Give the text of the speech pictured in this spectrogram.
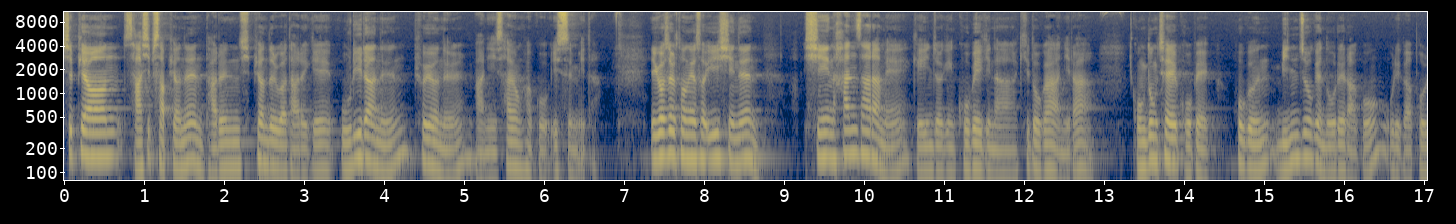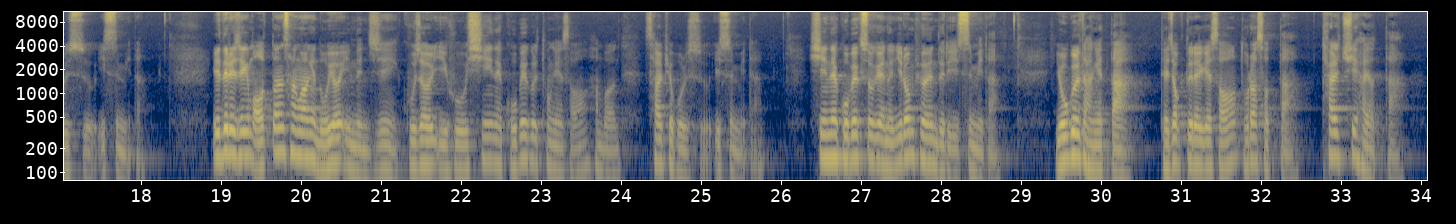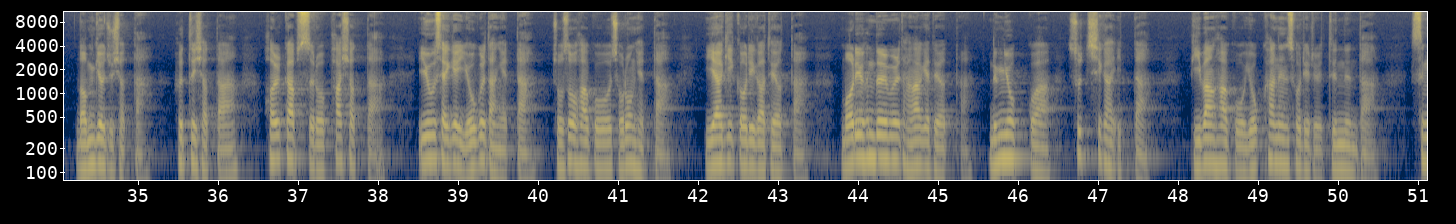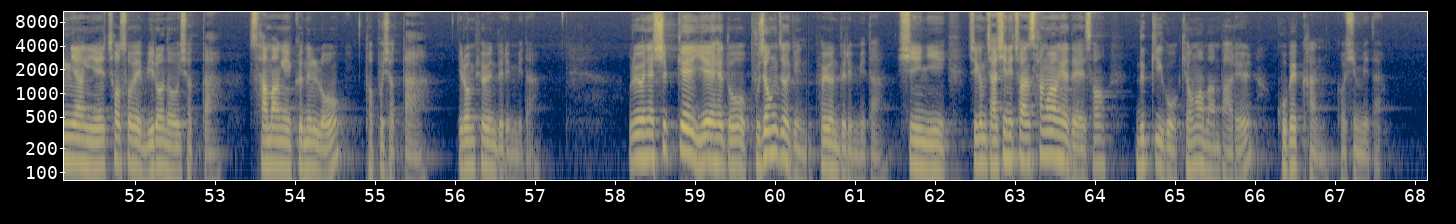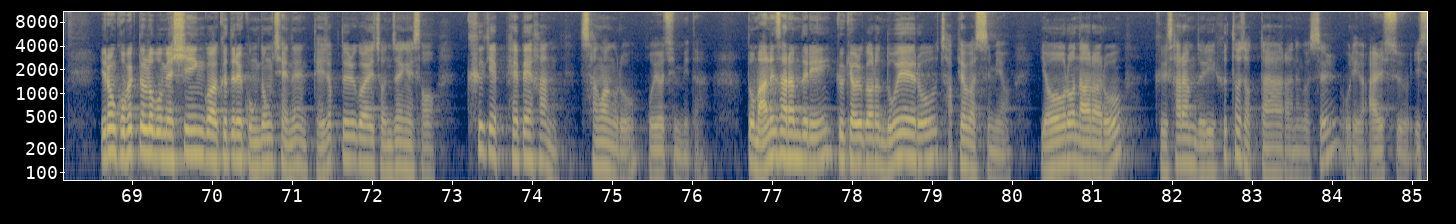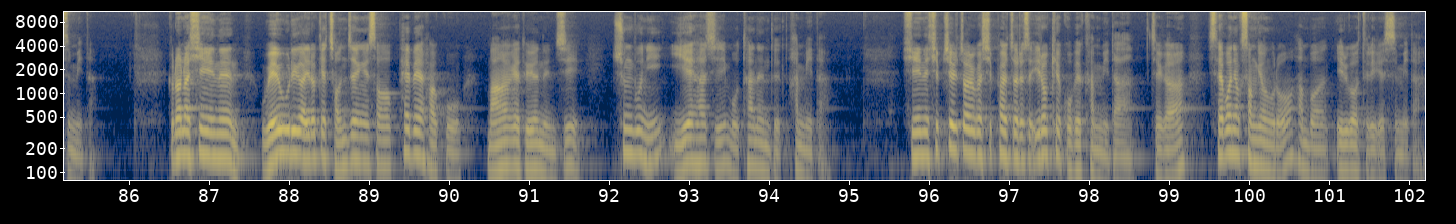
시편 44편은 다른 시편들과 다르게 우리라는 표현을 많이 사용하고 있습니다. 이것을 통해서 이 시는 시인 한 사람의 개인적인 고백이나 기도가 아니라 공동체의 고백 혹은 민족의 노래라고 우리가 볼 수 있습니다. 이들이 지금 어떤 상황에 놓여 있는지 9절 이후 시인의 고백을 통해서 한번 살펴볼 수 있습니다. 시인의 고백 속에는 이런 표현들이 있습니다. 욕을 당했다. 대적들에게서 돌아섰다. 탈취하였다. 넘겨주셨다. 흩으셨다. 헐값으로 파셨다. 이웃에게 욕을 당했다. 조소하고 조롱했다. 이야기거리가 되었다. 머리 흔들림을 당하게 되었다. 능욕과 수치가 있다. 비방하고 욕하는 소리를 듣는다. 승냥이의 처소에 밀어 넣으셨다. 사망의 그늘로 덮으셨다. 이런 표현들입니다. 우리가 그냥 쉽게 이해해도 부정적인 표현들입니다. 시인이 지금 자신이 처한 상황에 대해서 느끼고 경험한 바를 고백한 것입니다. 이런 고백들로 보면 시인과 그들의 공동체는 대적들과의 전쟁에서 크게 패배한 상황으로 보여집니다. 또 많은 사람들이 그 결과로 노예로 잡혀갔으며 여러 나라로 그 사람들이 흩어졌다라는 것을 우리가 알 수 있습니다. 그러나 시인은 왜 우리가 이렇게 전쟁에서 패배하고 망하게 되었는지 충분히 이해하지 못하는 듯 합니다. 시인은 17절과 18절에서 이렇게 고백합니다. 제가 세번역 성경으로 한번 읽어 드리겠습니다.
